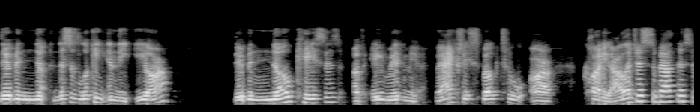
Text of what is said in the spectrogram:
There have been no, this is looking in the ER. There have been no cases of arrhythmia. We actually spoke to our cardiologists about this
